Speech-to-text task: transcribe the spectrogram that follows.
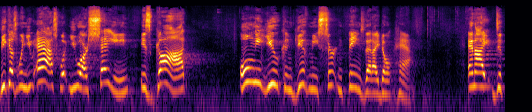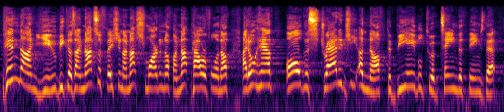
Because when you ask, what you are saying is, God, only you can give me certain things that I don't have. And I depend on you because I'm not sufficient, I'm not smart enough, I'm not powerful enough, I don't have all the strategy enough to be able to obtain the things that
